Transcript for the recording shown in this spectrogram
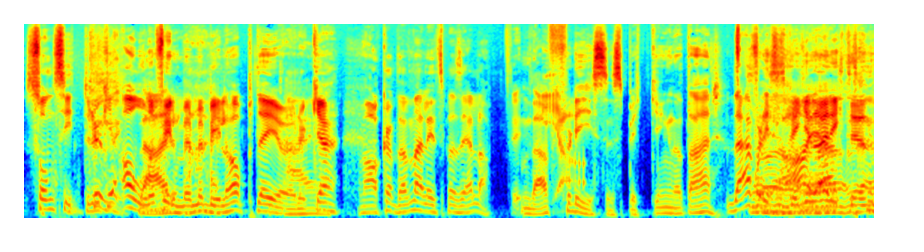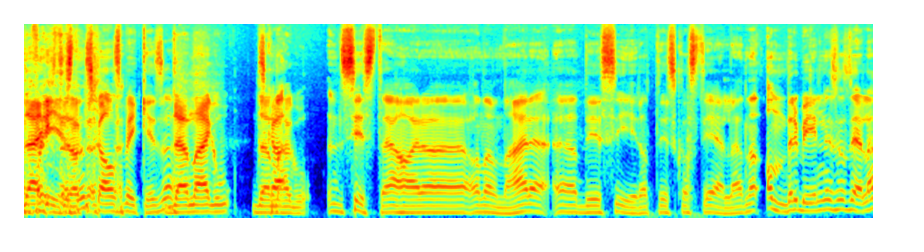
Sånn sitter du ikke i alle Nei, filmer med bilhopp. Det gjør du ikke. Men akkurat den er litt spesiell, da. Men det er flisespikking, dette her. Det er flisespikking, det er riktig. Det er riktig Flisene skal spikkes. Den er god. Den Skal- er god. Den siste jeg har eh, å nevne her, eh, de sier at de skal stjele Den andre bilen de skal stjele,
